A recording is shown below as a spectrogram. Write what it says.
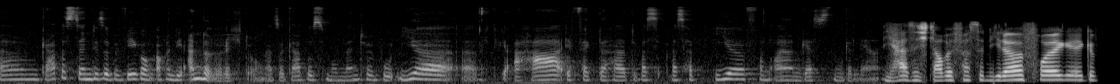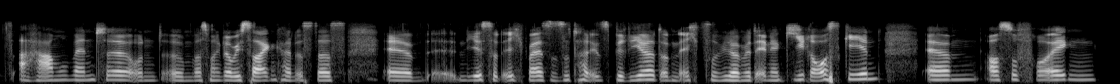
Ähm, gab es denn diese Bewegung auch in die andere Richtung? Also gab es Momente, wo ihr äh, richtige Aha-Effekte habt? Was, was habt ihr von euren Gästen gelernt? Ja, also ich glaube, fast in jeder Folge gibt es Aha-Momente. Und ähm, was man, glaube ich, sagen kann, ist, dass äh, Nils und ich meistens total inspiriert und echt so wieder mit Energie rausgehen ähm, aus so Folgen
